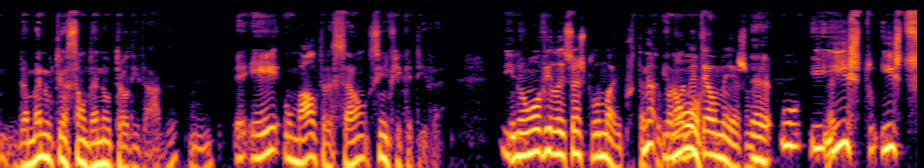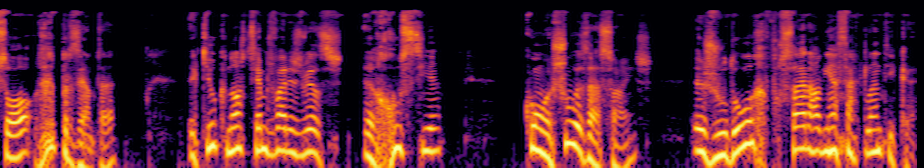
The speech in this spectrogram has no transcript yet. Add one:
da, manutenção da neutralidade, uhum. é uma alteração significativa. E, e, não houve eleições pelo meio, portanto não, o Parlamento houve, é o mesmo. Uh, o, e isto, isto só representa aquilo que nós dissemos várias vezes. A Rússia, com as suas ações, ajudou a reforçar a Aliança Atlântica.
